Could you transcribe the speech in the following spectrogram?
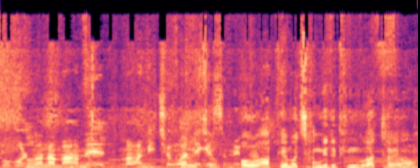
보고 얼마나 마음에 마음이 정화되겠습니까? 어, 앞에 뭐 장미도 핀 것 같아요.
